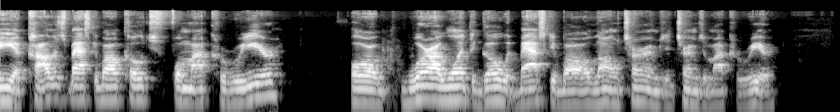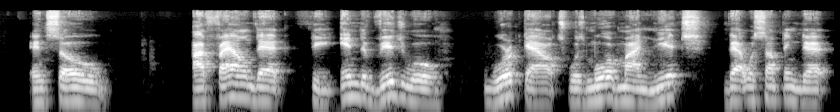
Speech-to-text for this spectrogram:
be a college basketball coach for my career or where I want to go with basketball long terms in terms of my career. And so I found that the individual workouts was more of my niche. That was something that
